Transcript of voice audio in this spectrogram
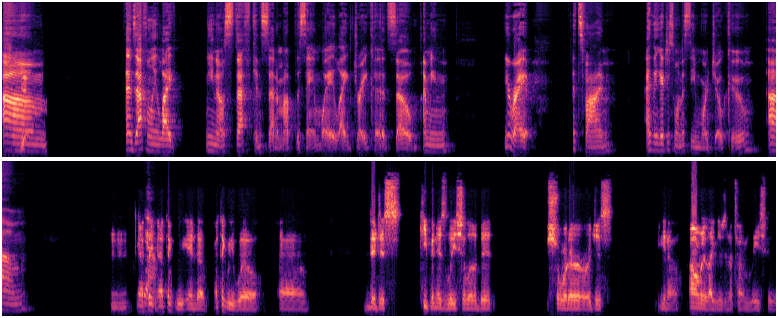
Um, yeah. and definitely like, you know, Steph can set him up the same way like Dre could. So, I mean, you're right. It's fine. I think I just want to see more Joku. Um, Mm-hmm. I yeah. think I think we end up. I think we will. Um, they're just keeping his leash a little bit shorter, or just you know, I don't really like using the term leash because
